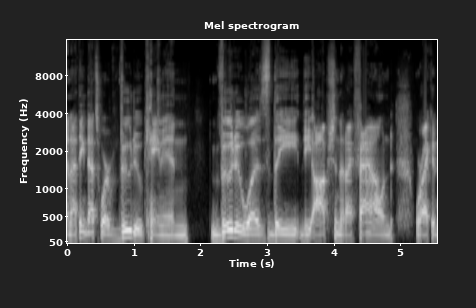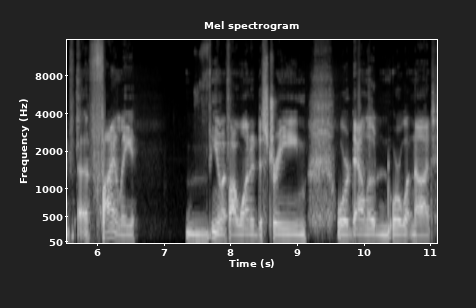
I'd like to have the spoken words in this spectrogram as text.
And I think that's where Vudu came in Vudu was the the option that I found where I could uh, finally you know, if I wanted to stream or download or whatnot,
